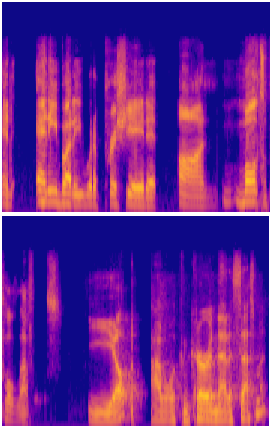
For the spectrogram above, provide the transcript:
and anybody would appreciate it on multiple levels. Yep. I will concur in that assessment.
